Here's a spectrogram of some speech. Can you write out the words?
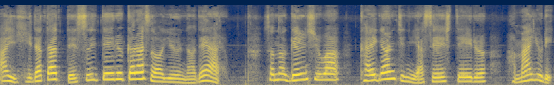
相隔たって空いているからそういうのである。その原種は海岸地に野生している浜ゆり、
